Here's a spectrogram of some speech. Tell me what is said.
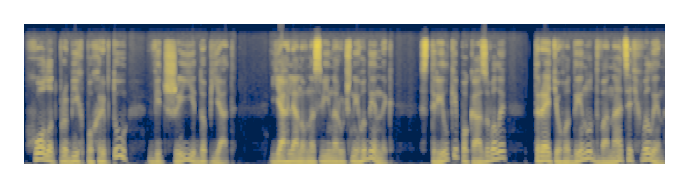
Холод пробіг по хребту від шиї до п'ят. Я глянув на свій наручний годинник. Стрілки показували 3 годину 12 хвилин.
